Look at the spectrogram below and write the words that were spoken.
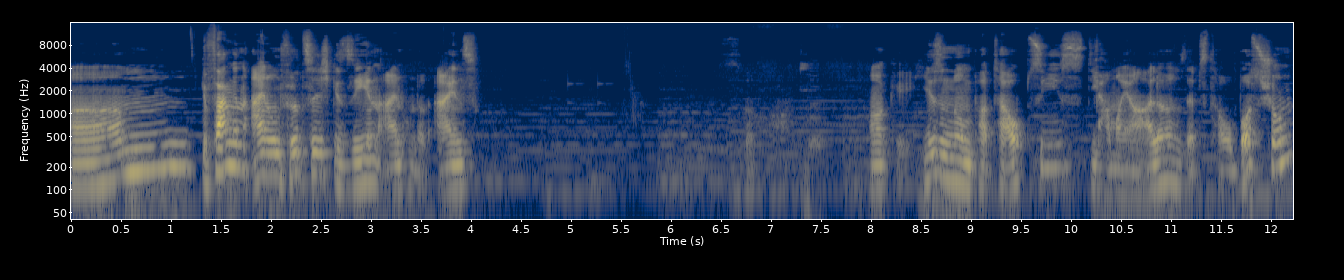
Ähm, gefangen 41, gesehen 101. So. Okay, hier sind nur ein paar Taubsis. Die haben wir ja alle, selbst Taubos schon.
